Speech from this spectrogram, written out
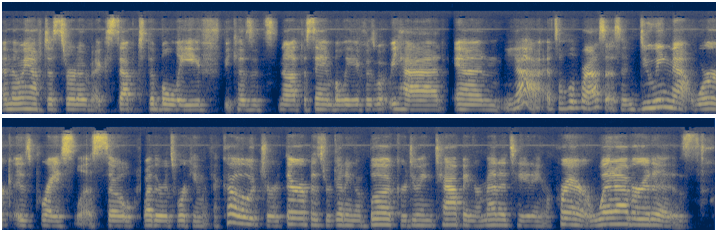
and then we have to sort of accept the belief because it's not the same belief as what we had. And yeah, it's a whole process. And doing that work is priceless. So whether it's working with a coach or a therapist or getting a book or doing tapping or meditating or prayer or whatever it is.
